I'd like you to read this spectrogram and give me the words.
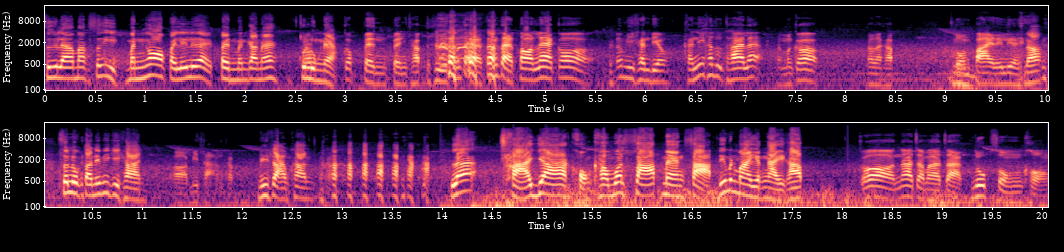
ซื้อแล้วมักซื้ออีกมันงอกไปเรื่อยๆ เป็นเหมือนกันไหมคุณลุงเนี่ย ก็เป็นเป็นครับคือตั้งแต่ ตั้งแต่ตอนแรกก็ก็มีคันเดียว คันนี้คันสุดท้ายแล้วแต่มันก็นั่นแหละครับโดนป้ายเรื่อยๆ นะสรุปตอนนี้มีกี่คันอ่า มี 3 ครับ มี 3 คัน และฉายาของคำว่าซาร์ฟแมงสาบนี่มันมายังไงครับ ก็น่าจะมาจากรูปทรงของ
